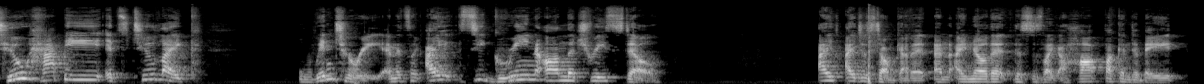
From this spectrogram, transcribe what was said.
too happy. It's too like wintry. And it's like, I see green on the tree still. I, I just don't get it. And I know that this is like a hot fucking debate.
